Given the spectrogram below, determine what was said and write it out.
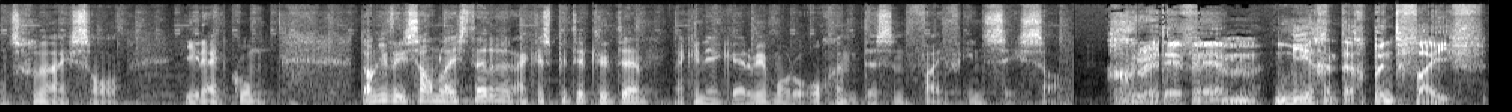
ons glo hy sal hier uitkom. Dankie vir die saamluister. Ek is Pieter Kloete. Ek en jy keer weer môre oggend tussen 5 en 6 saam. Groot FM 90.5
